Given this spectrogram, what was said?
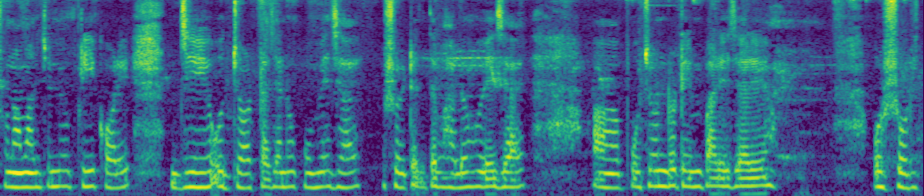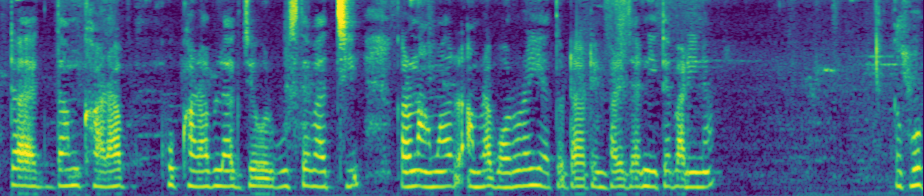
সোনামার জন্য প্রে করে যে, ওর জ্বরটা যেন কমে যায় ওর শরীরটা যাতে ভালো হয়ে যায়। প্রচণ্ড টেম্পারেচারে ওর শরীরটা একদম খারাপ। খুব খারাপ লাগছে ওর, বুঝতে পারছি। কারণ আমার, আমরা বড়রাই এতটা টেম্পারেচার নিতে পারি না। তো খুব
